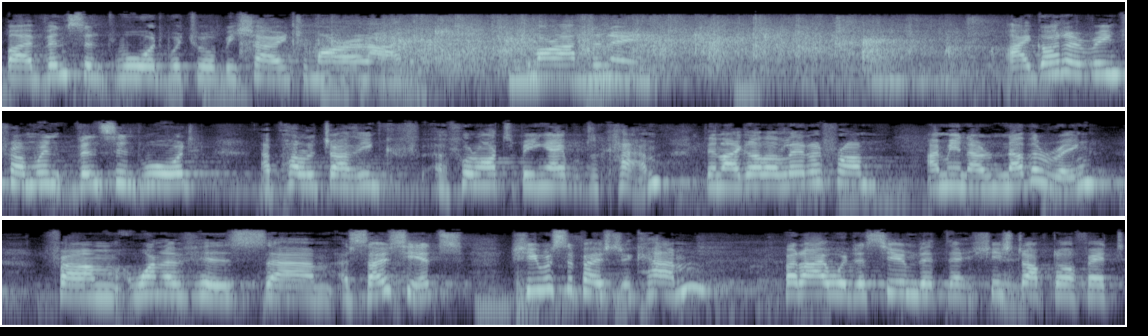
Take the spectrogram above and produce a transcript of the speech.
by Vincent Ward, which we'll be showing tomorrow night, tomorrow afternoon. I got a ring from Vincent Ward apologising for not being able to come. Then I got a letter from, I mean, another ring from one of his um, associates. She was supposed to come, but I would assume that, that she stopped off at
